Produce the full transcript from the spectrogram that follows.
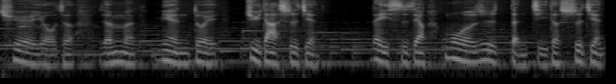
却有着人们面对巨大事件。类似这样末日等级的事件，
